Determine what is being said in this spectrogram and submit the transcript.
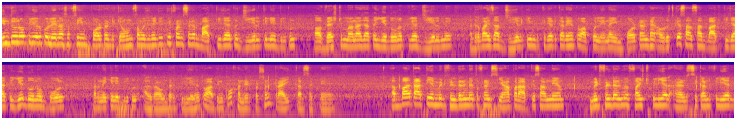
इन दोनों प्लेयर को लेना सबसे इंपॉर्टेंट क्यों हम समझ रहे हैं? क्योंकि फ्रेंड्स अगर बात की जाए तो जीएल के लिए बिल्कुल बेस्ट माना जाता है। ये दोनों प्लेयर जीएल में अदरवाइज़ आप जीएल टीम क्रिएट कर रहे हैं तो आपको लेना इंपॉर्टेंट है। और उसके साथ साथ बात की जाए तो ये दोनों गोल करने के लिए बिल्कुल ऑलराउंडर प्लेयर हैं तो आप इनको हंड्रेड ट्राई कर सकते हैं। अब बात आती है मिडफील्डर में तो फ्रेंड्स यहाँ पर आपके सामने हम मिडफील्डर में first player and second player,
